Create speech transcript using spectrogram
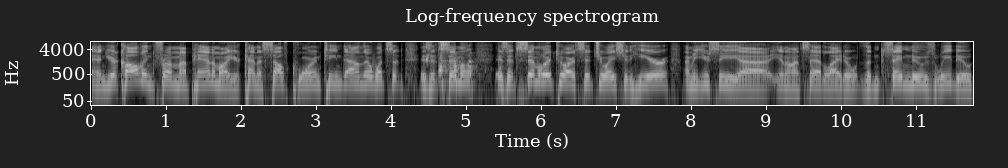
And you're calling from uh, Panama. You're kind of self quarantined down there. What's it? Is it similar? is it similar to our situation here? I mean, you see, uh, you know, on satellite or the same news we do.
